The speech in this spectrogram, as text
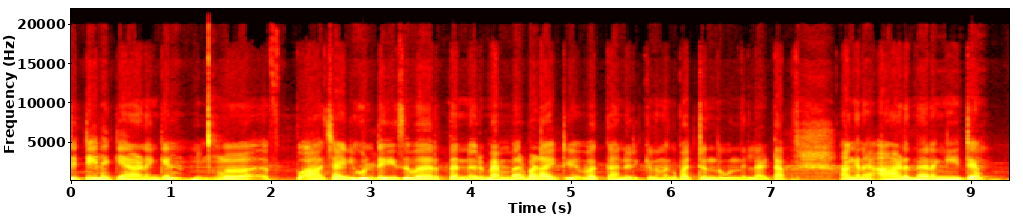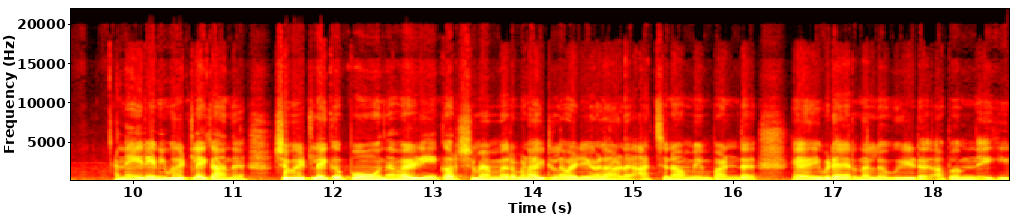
സിറ്റിയിലൊക്കെ ആണെങ്കിൽ ആ ചൈൽഡ്ഹുഡ് ഡേയ്സ് വേറെ തന്നെ ഒരു മെമ്മറബിൾ ആയിട്ട് വെക്കാൻ ഒരിക്കലും നമുക്ക് പറ്റും തോന്നുന്നില്ല കേട്ടോ. അങ്ങനെ ആടുന്ന് ഇറങ്ങിയിട്ട് നേരെ ഇനി വീട്ടിലേക്കാണ്. പക്ഷെ വീട്ടിലേക്ക് പോകുന്ന വഴി കുറച്ച് മെമ്മറബിൾ ആയിട്ടുള്ള വഴികളാണ്. അച്ഛനും അമ്മയും പണ്ട് ഇവിടെ ആയിരുന്നല്ലോ വീട്. അപ്പം ഈ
